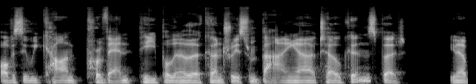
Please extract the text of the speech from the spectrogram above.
obviously we can't prevent people in other countries from buying our tokens, but, you know,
